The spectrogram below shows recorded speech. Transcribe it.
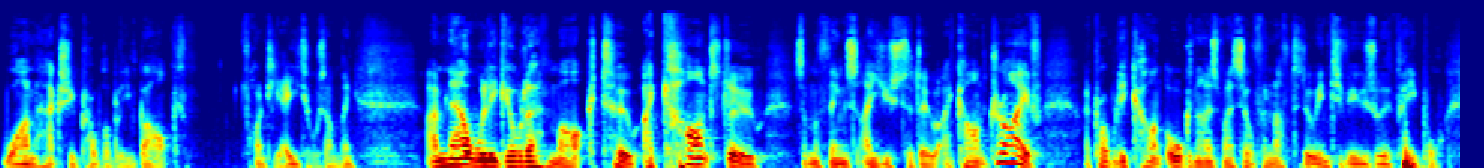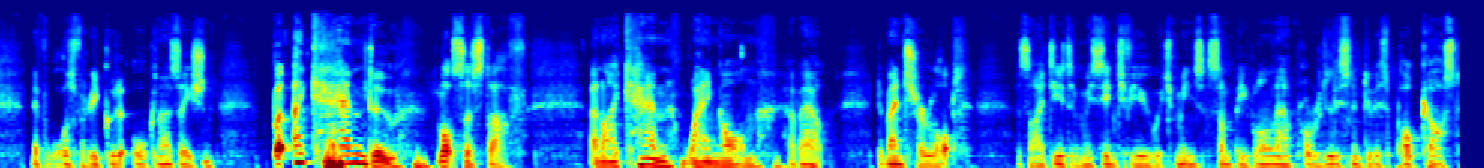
1, actually, probably Mark 28 or something. I'm now Willie Gilder Mark 2. I can't do some of the things I used to do. I can't drive. I probably can't organise myself enough to do interviews with people. Never was very good at organisation. But I can do lots of stuff. And I can wang on about dementia a lot, as I did in this interview, which means that some people are now probably listening to this podcast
